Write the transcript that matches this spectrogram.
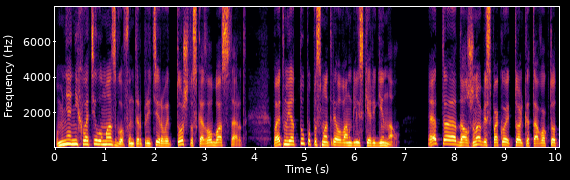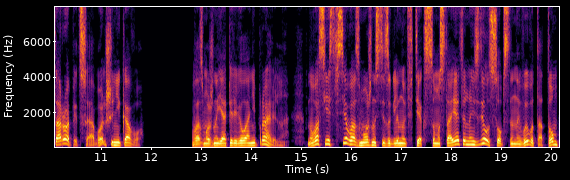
У меня не хватило мозгов интерпретировать то, что сказал бастард, поэтому я тупо посмотрел в английский оригинал. Это должно беспокоить только того, кто торопится, а больше никого. Возможно, я перевела неправильно, но у вас есть все возможности заглянуть в текст самостоятельно и сделать собственный вывод о том,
